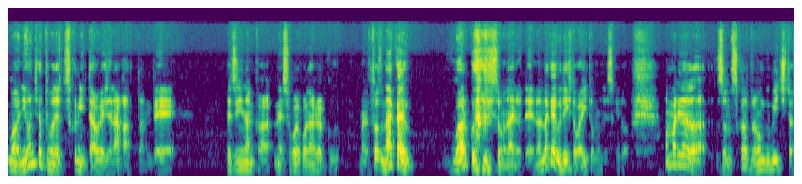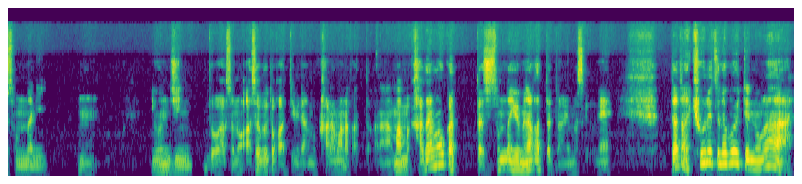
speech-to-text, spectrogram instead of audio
まあ、日本人の友達作りに行ったわけじゃなかったんで、別になんかね、そこでこう仲良く、まあ、当然仲良く、悪くなる必要もないので、仲良くできた方がいいと思うんですけど、あんまりただ、その少なくともロングビーチとはそんなに、うん、日本人とはその遊ぶとかっていう意味ではあんま絡まなかったかな。まあまあ課題も多かったし、そんな読めなかったってのありますけどね。であとは強烈に覚えてるのが、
